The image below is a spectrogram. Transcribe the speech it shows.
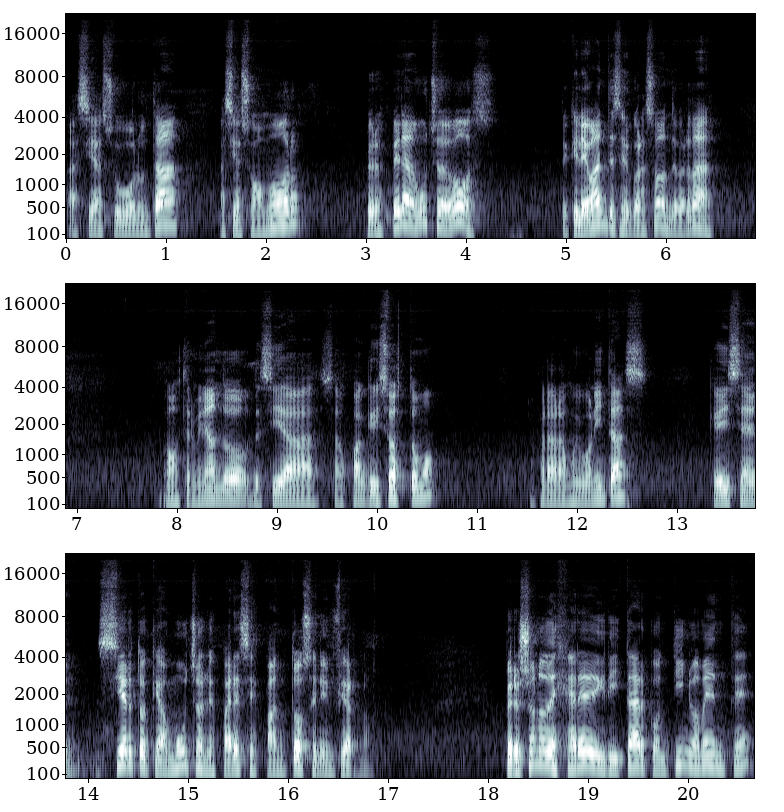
hacia su voluntad, hacia su amor, pero espera mucho de vos, de que levantes el corazón de verdad. Vamos terminando, decía San Juan Crisóstomo, unas palabras muy bonitas, que dicen, cierto que a muchos les parece espantoso el infierno, pero yo no dejaré de gritar continuamente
